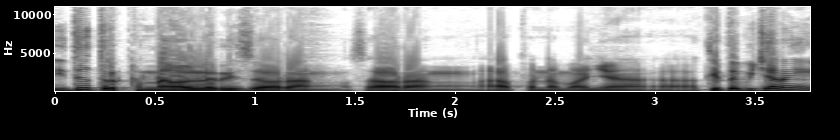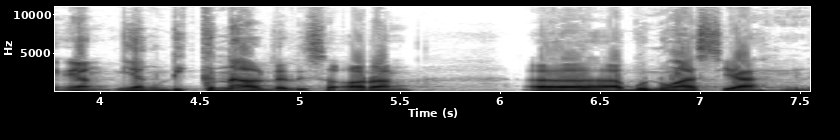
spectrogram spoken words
itu terkenal dari seorang seorang apa namanya kita bicara yang yang dikenal dari seorang uh, Abu Nuwas ya mm-hmm.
